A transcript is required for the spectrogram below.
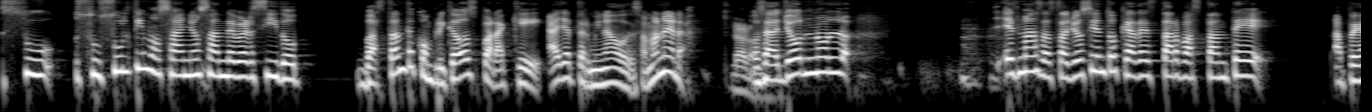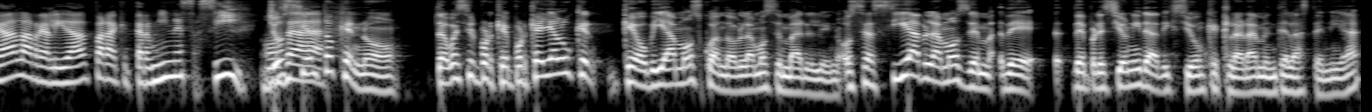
su, sus últimos años han de haber sido bastante complicados para que haya terminado de esa manera. O sea, yo no lo. Es más, hasta yo siento que ha de estar bastante apegada a la realidad para que termines así. yo siento que no. Te voy a decir por qué. Porque hay algo que, que obviamos cuando hablamos de Marilyn. O sea, sí hablamos de, depresión y de adicción, que claramente las tenía,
